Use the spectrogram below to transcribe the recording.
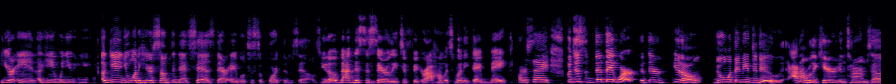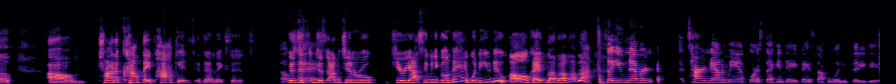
you're in again when you, you again you want to hear something that says they're able to support themselves you know not necessarily to figure out how much money they make per se but just that they work that they're you know doing what they need to do i don't really care in terms of um trying to count their pockets if that makes sense it's just just out of general curiosity when you go into hey what do you do oh okay blah blah blah blah So you've never turned down a man for a second date based off of what he said he did.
